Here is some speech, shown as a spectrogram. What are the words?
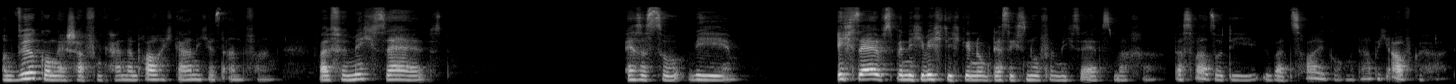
und Wirkung erschaffen kann, dann brauche ich gar nicht erst anfangen. Weil für mich selbst ist es so wie, ich selbst bin nicht wichtig genug, dass ich es nur für mich selbst mache. Das war so die Überzeugung. Da habe ich aufgehört.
